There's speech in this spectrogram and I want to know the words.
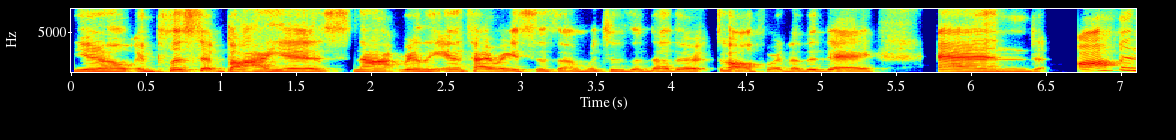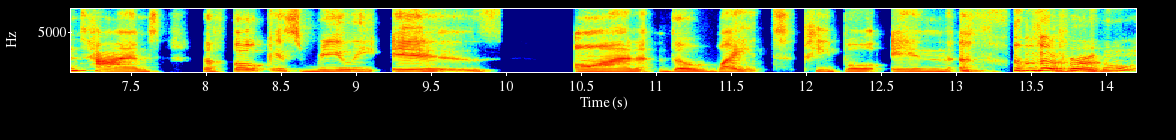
you know, implicit bias, not really anti-racism, which is another call for another day. And oftentimes the focus really is on the white people in the room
